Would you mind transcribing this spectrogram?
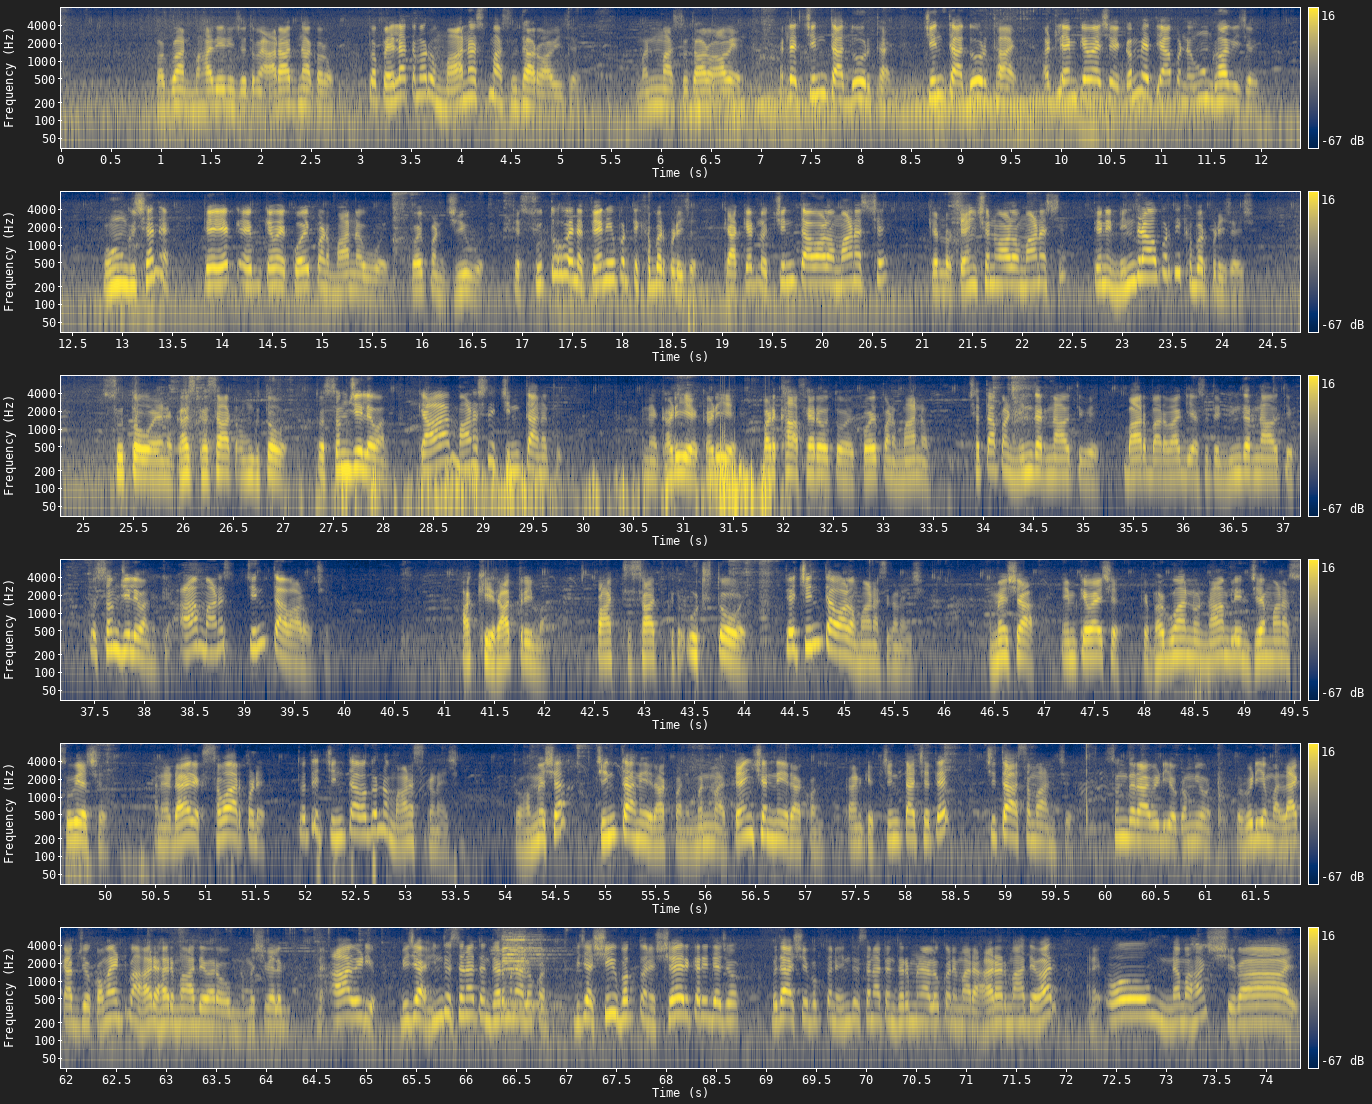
ભગવાન મહાદેવની જો તમે આરાધના કરો, તો પહેલાં તમારું માનસમાં સુધારો આવી જાય. મનમાં સુધારો આવે, એટલે ચિંતા દૂર થાય. ચિંતા દૂર થાય, એટલે એમ કહેવાય છે, ગમે ત્યાં આપણને ઊંઘ આવી જાય. ઊંઘ છે ને તે એક એમ કહેવાય કોઈ પણ માનવ હોય, કોઈ પણ જીવ હોય, તે સૂતો હોય ને તેની ઉપરથી ખબર પડી જાય કે આ કેટલો ચિંતાવાળો માણસ છે, કેટલો ટેન્શનવાળો માણસ છે, તેની નિંદ્રા ઉપરથી ખબર પડી જાય છે. સૂતો હોય અને ઘસઘસાટ ઊંઘતો હોય, તો સમજી લેવાનું કે આ માણસની ચિંતા નથી. અને ઘડીએ ઘડીએ પડખા ફેરવતો હોય કોઈ પણ માનવ, છતાં પણ નિંદર ના આવતી હોય, બાર બાર વાગ્યા સુધી નિંદર ના આવતી હોય, તો સમજી લેવાનું કે આ માણસ ચિંતાવાળો છે. આખી રાત્રિમાં પાંચથી સાત વખત ઉઠતો હોય, તે ચિંતાવાળો માણસ ગણાય છે. હંમેશા એમ કહેવાય છે કે ભગવાનનું નામ લઈને જે માણસ સૂવે છે અને ડાયરેક્ટ સવાર પડે, તો તે ચિંતા વગરનો માણસ ગણાય છે. તો હંમેશા ચિંતા નહીં રાખવાની, મનમાં ટેન્શન નહીં રાખવાનું, કારણ કે ચિંતા છે તે ચિતા સમાન છે. સુંદર આ વીડિયો ગમ્યો તો વિડીયોમાં લાઇક આપજો, કોમેન્ટમાં હર હર મહાદેવ હર ઓમ નમઃ શિવાય લખજો. અને આ વીડિયો બીજા હિન્દુ સનાતન ધર્મના લોકોને, બીજા શિવ ભક્તોને શેર કરી દેજો. બધા શિવ ભક્તોને હિન્દુ સનાતન ધર્મના લોકોને મારા હર હર મહાદેવ અને ઓમ નમઃ શિવાય.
